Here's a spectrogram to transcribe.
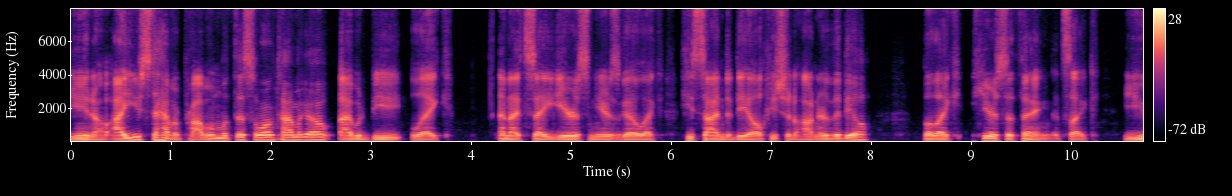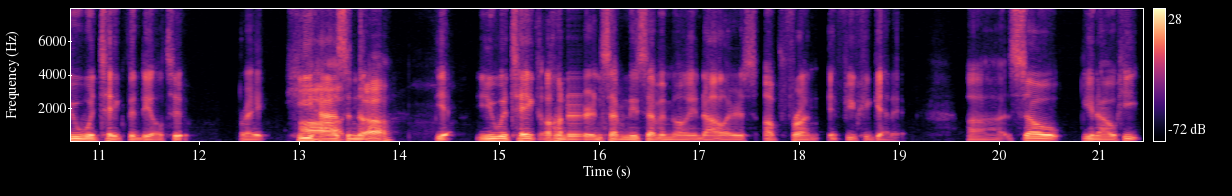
You know, I used to have a problem with this a long time ago. I would be like, and I'd say years and years ago, like he signed a deal, he should honor the deal. But like, here's the thing: it's like you would take the deal too, right? He uh, has enough. Yeah, you would take 177 million dollars up front if you could get it. Uh, so you know he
